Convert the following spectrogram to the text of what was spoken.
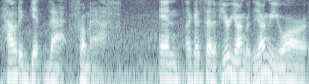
how to get that from AF. And like I said, if you're younger, the younger you are,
